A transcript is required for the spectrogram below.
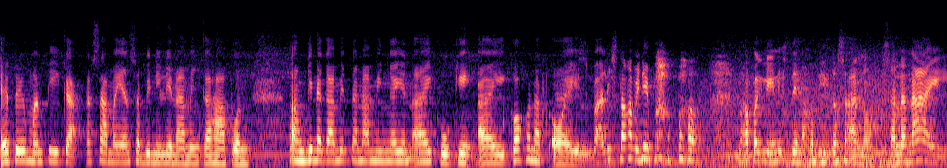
Ito yung mantika, kasama yan sa binili namin kahapon. Ang ginagamit na namin ngayon ay cooking, ay coconut oil. Paalis na kami ni Papa. Nakapaglinis din ako dito sa ano, sa lanay.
